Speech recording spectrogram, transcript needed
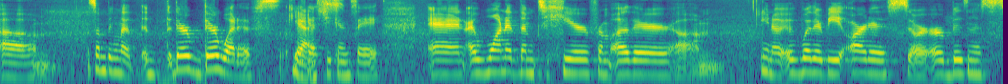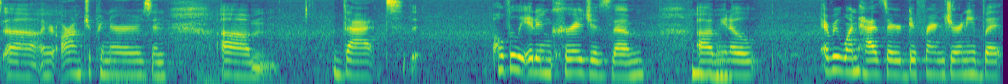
um, something that they're they're what ifs, I guess Yes. you can say, and I wanted them to hear from other. Um, you know, whether it be artists or, or business uh, or entrepreneurs, and um, that hopefully it encourages them. Um, you know, everyone has their different journey, but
